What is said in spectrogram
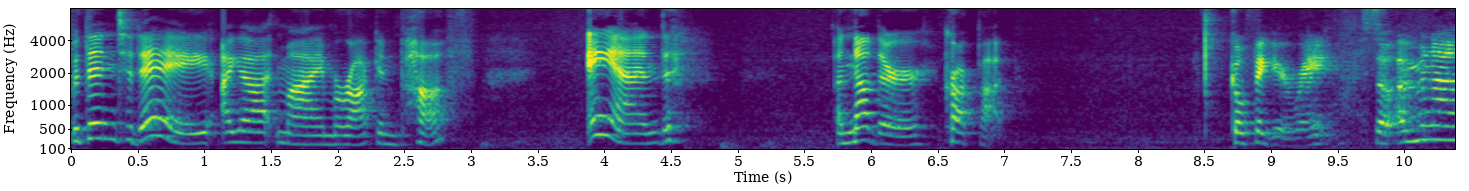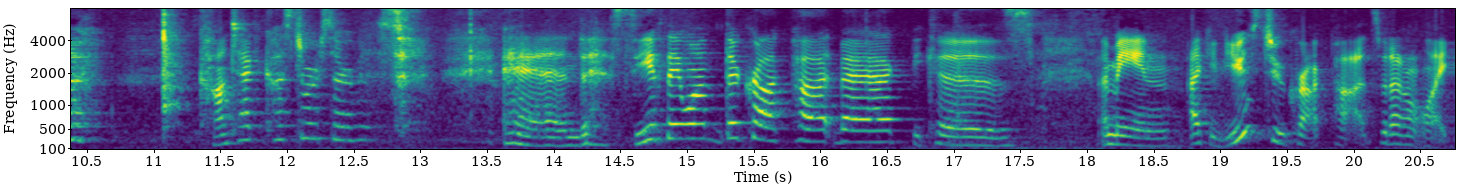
But then today I got my Moroccan puff and another crock pot. Go figure, right? So I'm gonna contact customer service and see if they want their crock pot back because I mean, I could use two crock pots, but I don't like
